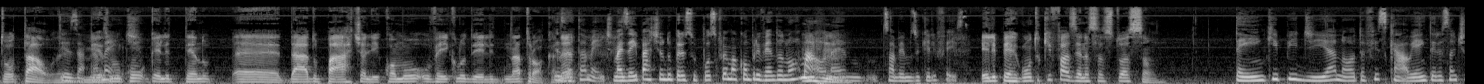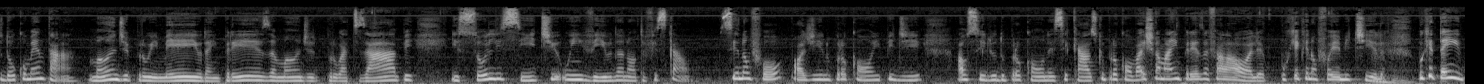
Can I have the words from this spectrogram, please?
Total, né? Exatamente. Mesmo com ele tendo é, dado parte ali como o veículo dele na troca, Exatamente. né? Exatamente. Mas aí partindo do pressuposto que foi uma compra e venda normal, uhum. né? Não sabemos o que ele fez. Ele pergunta o que fazer nessa situação tem que pedir a nota fiscal. E é interessante documentar. Mande para o e-mail da empresa, mande para o WhatsApp e solicite o envio da nota fiscal. Se não for, pode ir no PROCON e pedir auxílio do PROCON nesse caso, que o PROCON vai chamar a empresa e falar, olha, por que, que não foi emitida? Uhum. Porque tem,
